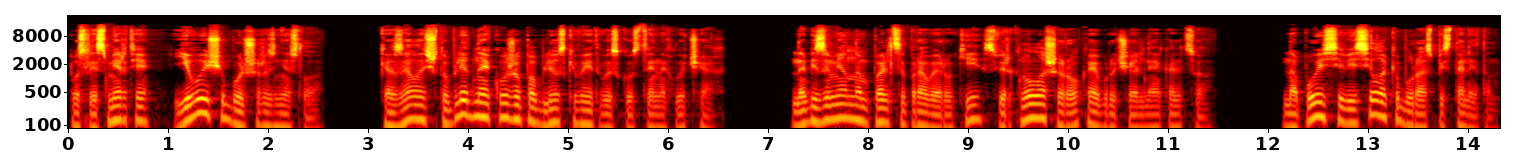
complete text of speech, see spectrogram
После смерти его еще больше разнесло. Казалось, что бледная кожа поблескивает в искусственных лучах. На безымянном пальце правой руки сверкнуло широкое обручальное кольцо. На поясе висела кобура с пистолетом.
